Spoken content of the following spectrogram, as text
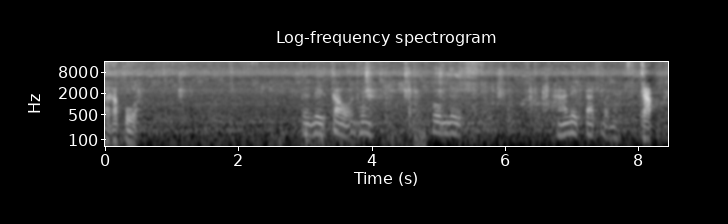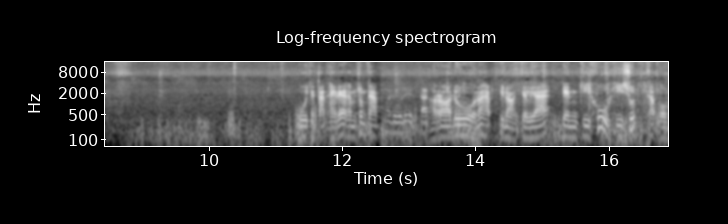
นะครับปูแต่เลขเก่าทมทมเลขหาเลขตัดบ่เนี่ยครับ ปูจะตัดให้ได้อท่านผู้ชมครับ มาดูเลขตัดรอดูนะครับ พี่น้องจะเหลือเด่นกี่คู่กี่ชุดครับผม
